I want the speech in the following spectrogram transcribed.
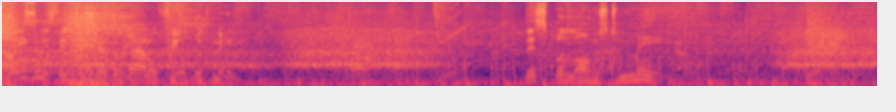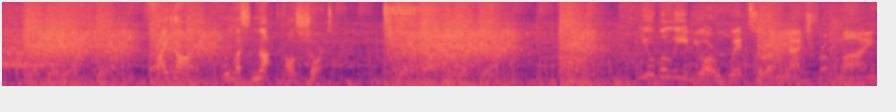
Not even fit to share the battlefield with me. This belongs to me. Fight on. We must not fall short. You believe your wits are a match for mine?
